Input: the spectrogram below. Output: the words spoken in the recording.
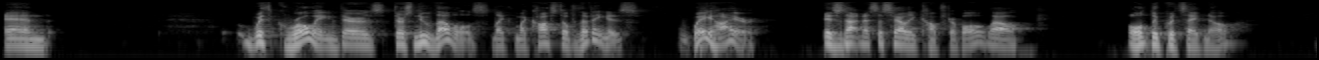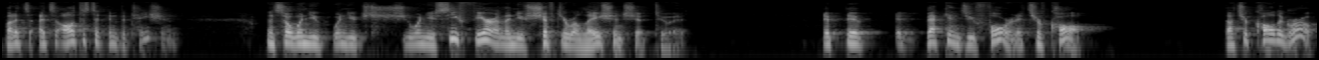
And with growing, there's there's new levels. Like my cost of living is way higher. Is that necessarily comfortable? Well, old Luke would say no. But it's it's all just an invitation. And so when you when you when you see fear and then you shift your relationship to it, it it, it beckons you forward. It's your call. That's your call to grow.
